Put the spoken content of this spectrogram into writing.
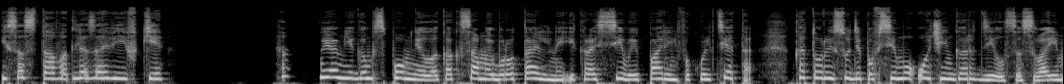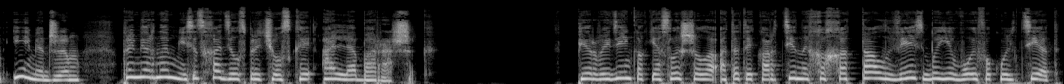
и состава для завивки». Хм, я мигом вспомнила, как самый брутальный и красивый парень факультета, который, судя по всему, очень гордился своим имиджем, примерно месяц ходил с прической а-ля барашек. Первый день, как я слышала от этой картины, хохотал весь боевой факультет,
